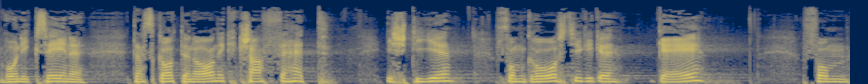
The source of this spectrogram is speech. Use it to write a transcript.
wo ich sehe, dass Gott eine Ordnung geschaffen hat, ist die vom großzügigen Gehen, vom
